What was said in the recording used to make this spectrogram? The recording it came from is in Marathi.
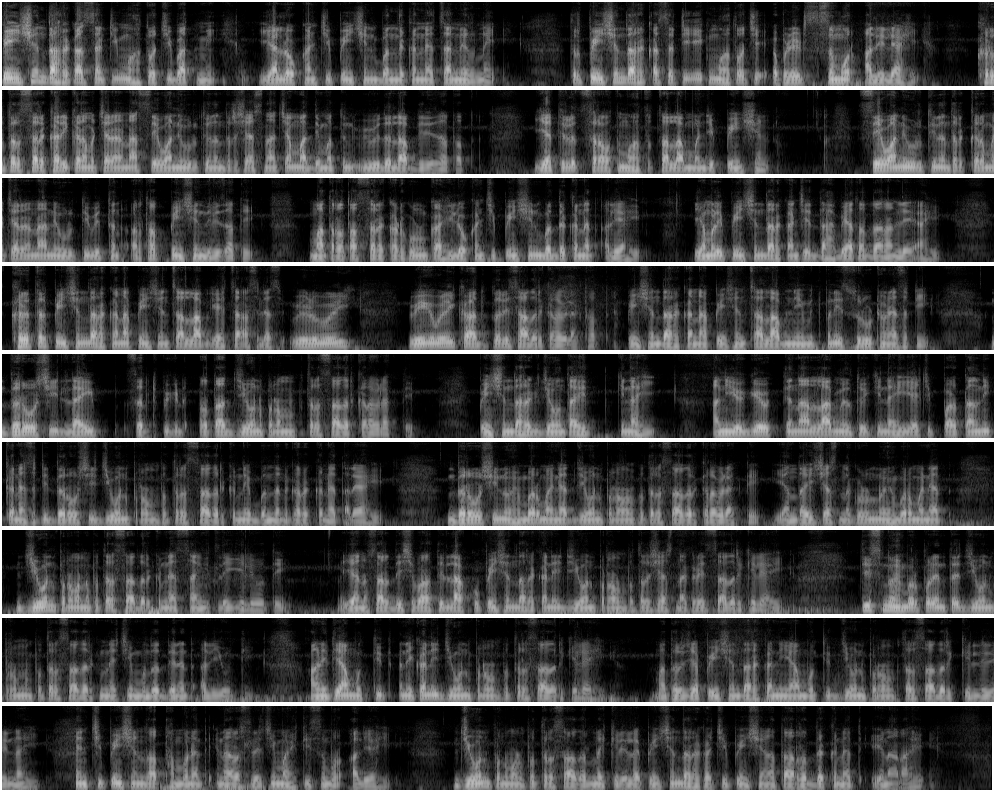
पेन्शनधारकांसाठी महत्त्वाची बातमी या लोकांची पेन्शन बंद करण्याचा निर्णय. तर पेन्शनधारकासाठी एक महत्त्वाचे अपडेट समोर आलेले आहे. खरं तर सरकारी कर्मचाऱ्यांना सेवानिवृत्तीनंतर शासनाच्या माध्यमातून विविध लाभ दिले जातात. यातीलच सर्वात महत्त्वाचा लाभ म्हणजे पेन्शन. सेवानिवृत्तीनंतर कर्मचाऱ्यांना निवृत्ती वेतन अर्थात पेन्शन दिली जाते. मात्र आता सरकारकडून काही लोकांची पेन्शन बंद करण्यात आली आहे. यामुळे पेन्शनधारकांचे धाबे आता दणाणले आहे. खरं तर पेन्शनधारकांना पेन्शनचा लाभ घ्यायचा असल्यास वेळोवेळी वेगवेगळी कागदपत्रे सादर करावी लागतात. पेन्शनधारकांना पेन्शनचा लाभ नियमितपणे सुरू ठेवण्यासाठी दरवर्षी लाईफ सर्टिफिकेट अर्थात जीवन प्रमाणपत्र सादर करावे लागते. पेन्शनधारक जिवंत आहेत की नाही आणि योग्य व्यक्तींना लाभ मिळतोय की नाही याची पडताळणी करण्यासाठी दरवर्षी जीवन प्रमाणपत्र सादर करणे बंधनकारक करण्यात आले आहे. दरवर्षी नोव्हेंबर महिन्यात जीवन प्रमाणपत्र सादर करावे लागते. यंदाही शासनाकडून नोव्हेंबर महिन्यात जीवन प्रमाणपत्र सादर करण्यास सांगितले गेले होते. यानुसार देशभरातील लाखो पेन्शनधारकांनी जीवन प्रमाणपत्र शासनाकडे सादर केले आहे. तीस नोव्हेंबरपर्यंत जीवन प्रमाणपत्र सादर करण्याची मदत देण्यात आली होती आणि त्या मुदतीत अनेकांनी जीवन प्रमाणपत्र सादर केले आहे. मात्र ज्या पेन्शनधारकांनी या मुदतीत जीवन प्रमाणपत्र सादर केलेले नाही त्यांची पेन्शनला थांबवण्यात येणार असल्याची माहिती समोर आली आहे. जीवन प्रमाणपत्र सादर न केलेल्या पेन्शनधारकाची पेन्शन आता रद्द करण्यात येणार आहे.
